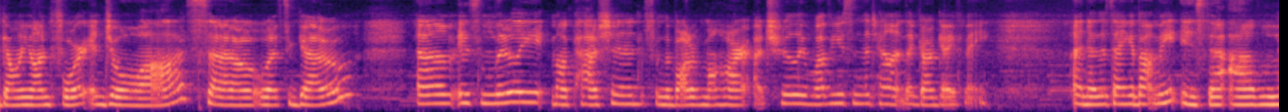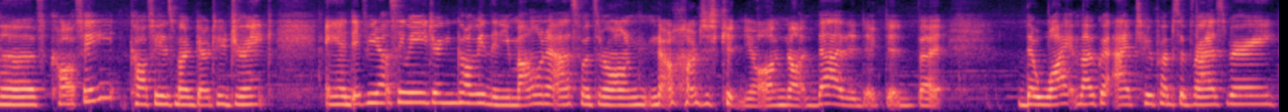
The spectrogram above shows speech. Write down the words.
going on four in July, so let's go. Um, it's literally my passion from the bottom of my heart. I truly love using the talent that God gave me. Another thing about me is that I love coffee. Coffee is my go-to drink. And if you don't see me drinking coffee, then you might want to ask what's wrong. No, I'm just kidding y'all. I'm not that addicted. But the white mocha, add two pumps of raspberry,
